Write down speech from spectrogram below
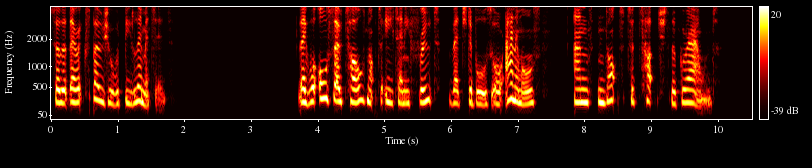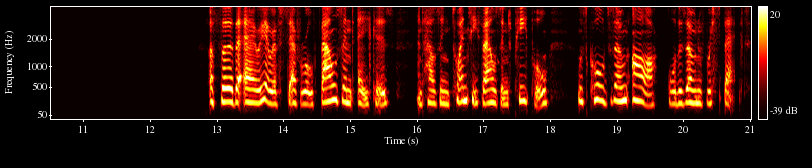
so that their exposure would be limited. They were also told not to eat any fruit, vegetables, or animals, and not to touch the ground. A further area of several thousand acres and housing 20,000 people was called Zone R, or the Zone of Respect.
